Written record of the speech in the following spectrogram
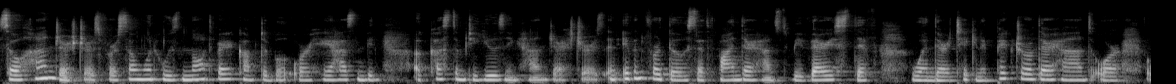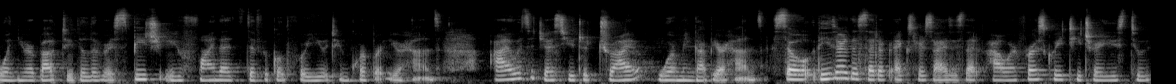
So hand gestures for someone who is not very comfortable or he hasn't been accustomed to using hand gestures and even for those that find their hands to be very stiff when they're taking a picture of their hand or when you're about to deliver a speech you find that it's difficult for you to incorporate your hands I would suggest you to try warming up your hands. So these are the set of exercises that our first grade teacher used to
